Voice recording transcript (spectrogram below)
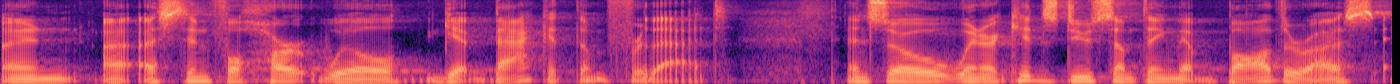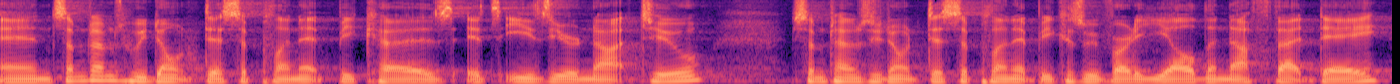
and a, a sinful heart will get back at them for that. And so when our kids do something that bother us, and sometimes we don't discipline it because it's easier not to. Sometimes we don't discipline it because we've already yelled enough that day.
